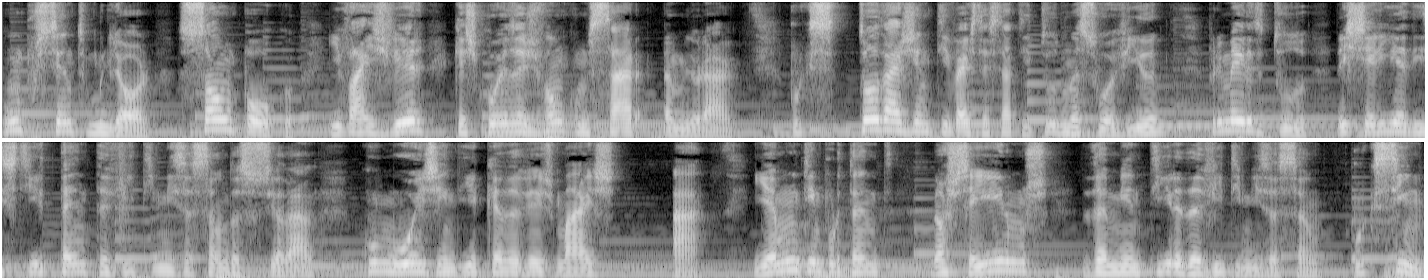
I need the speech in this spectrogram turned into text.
1% melhor, só um pouco, e vais ver que as coisas vão começar a melhorar. Porque se toda a gente tivesse esta atitude na sua vida, primeiro de tudo, deixaria de existir tanta vitimização da sociedade como hoje em dia cada vez mais há. E é muito importante nós sairmos da mentira da vitimização. Porque sim,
